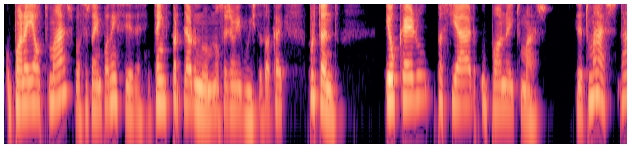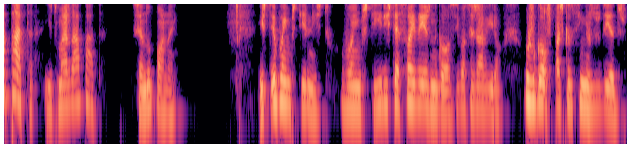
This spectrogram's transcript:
O pônei é o Tomás, vocês também podem ser. É assim, têm de partilhar o nome, não sejam egoístas, ok? Portanto, eu quero passear o pônei Tomás. Dizer, Tomás, dá a pata. E o Tomás dá a pata, sendo o pônei. Isto, eu vou investir nisto. Vou investir. Isto é só ideias de negócio. E vocês já viram. Os gorros para as cabecinhas dos dedos.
